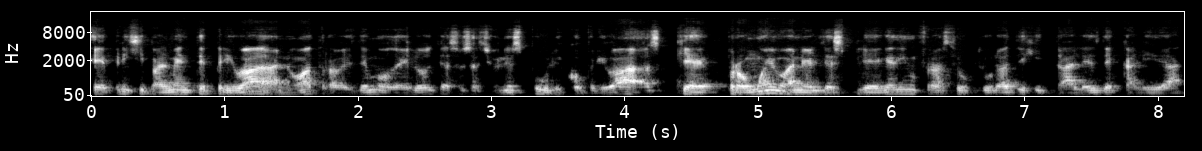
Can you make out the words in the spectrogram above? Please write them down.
eh, principalmente privada, ¿no? A través de modelos de asociaciones público-privadas que promuevan el despliegue de infraestructuras digitales de calidad.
